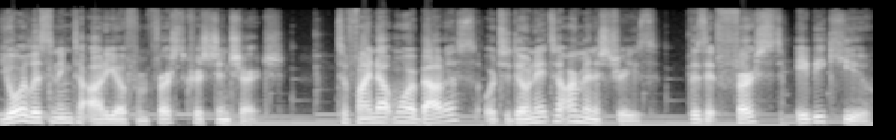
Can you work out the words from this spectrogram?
You're listening to audio from First Christian Church. To find out more about us or to donate to our ministries, visit firstabq.org.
